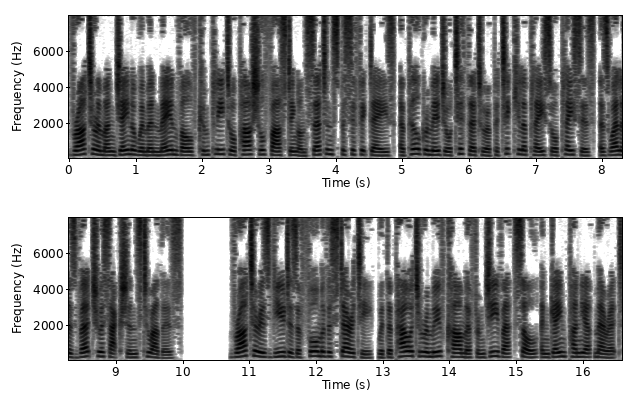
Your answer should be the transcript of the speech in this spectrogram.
Vrata among Jaina women may involve complete or partial fasting on certain specific days, a pilgrimage or tirtha to a particular place or places, as well as virtuous actions to others. Vrata is viewed as a form of austerity, with the power to remove karma from jiva soul and gain punya merit.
